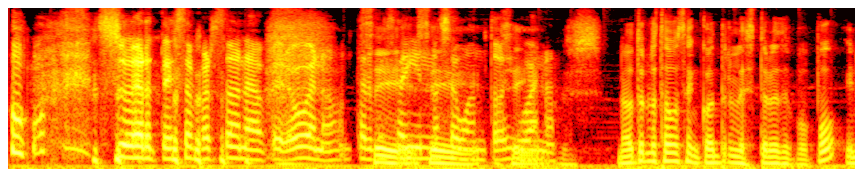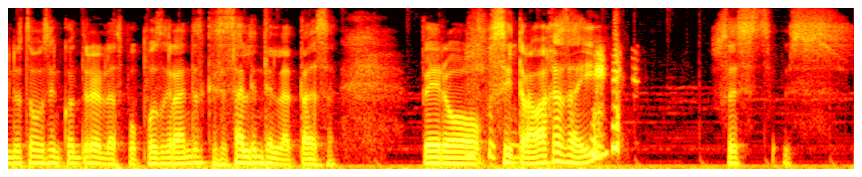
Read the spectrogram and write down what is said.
Suerte esa persona, pero bueno, tal vez Sí, alguien no se aguantó sí, y bueno. pues, nosotros no estamos en contra de las historias de popó y no estamos en contra de las popós grandes que se salen de la taza. Pero si trabajas ahí, pues es, es-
